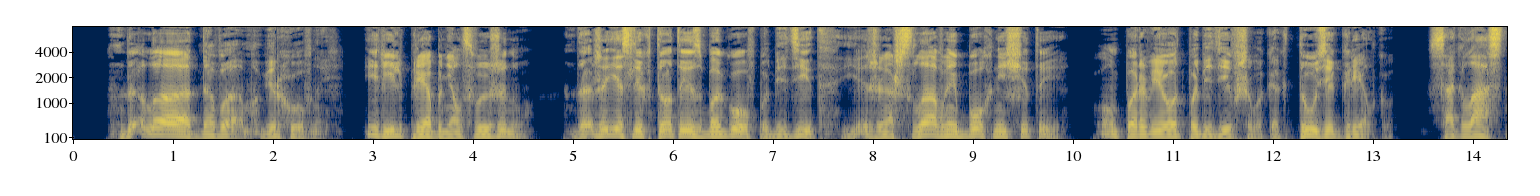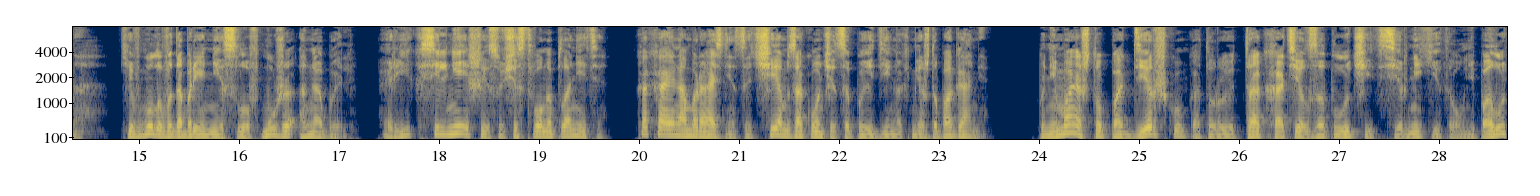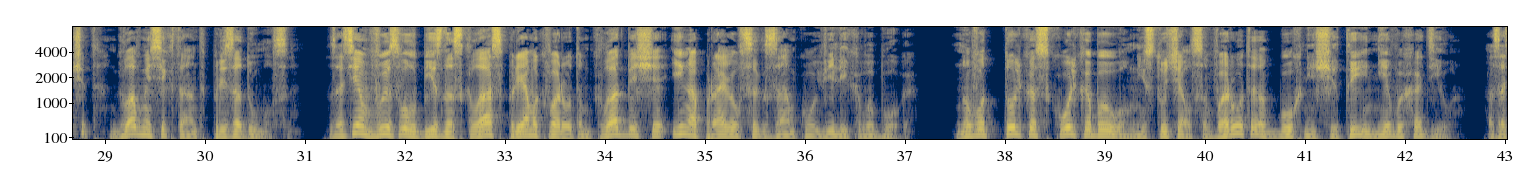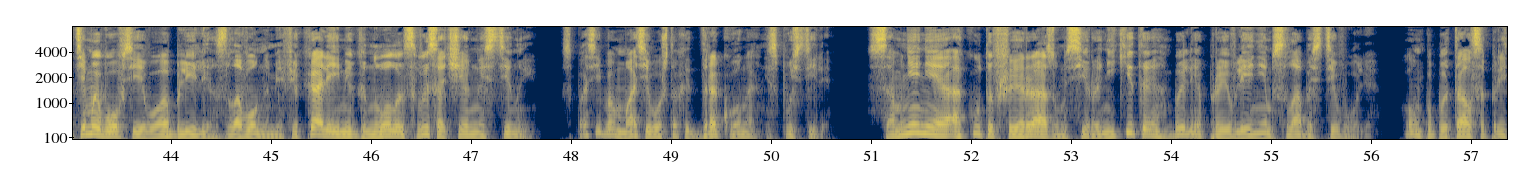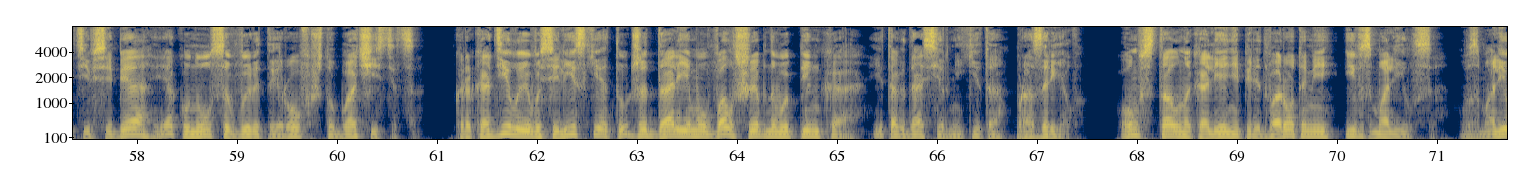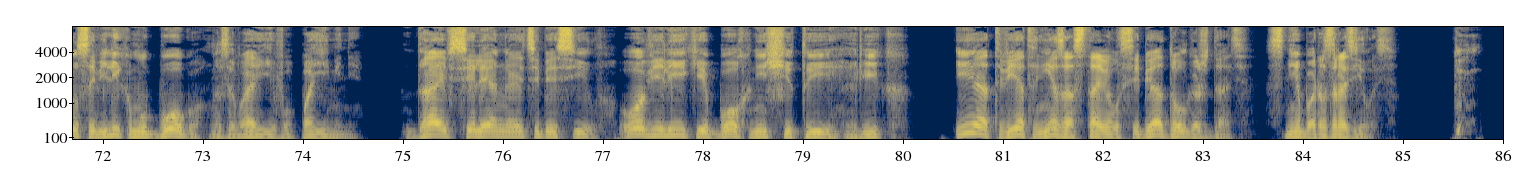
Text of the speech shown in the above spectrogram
«Да ладно вам, Верховный!» Ириль приобнял свою жену. «Даже если кто-то из богов победит, есть же наш славный бог нищеты. Он порвет победившего, как тузик грелку. «Согласна», — кивнула в одобрении слов мужа Аннабель. «Рик — сильнейшее существо на планете. Какая нам разница, чем закончится поединок между богами?» Понимая, что поддержку, которую так хотел заполучить сир Никита, он не получит, главный сектант призадумался. Затем вызвал бизнес-класс прямо к воротам кладбища и направился к замку великого бога. Но вот только сколько бы он ни стучался в ворота, бог нищеты не выходил а затем и вовсе его облили зловонными фекалиями гнолы с высоченной стены. Спасибо, мать его, что хоть дракона не спустили. Сомнения, окутавшие разум Сира Никиты, были проявлением слабости воли. Он попытался прийти в себя и окунулся в вырытый ров, чтобы очиститься. Крокодилы и Василиски тут же дали ему волшебного пинка, и тогда Сир Никита прозрел. Он встал на колени перед воротами и взмолился. Взмолился великому Богу, называя его по имени. «Дай, вселенная, тебе сил, о великий Бог нищеты, Рик!» И ответ не заставил себя долго ждать. С неба разразилось.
